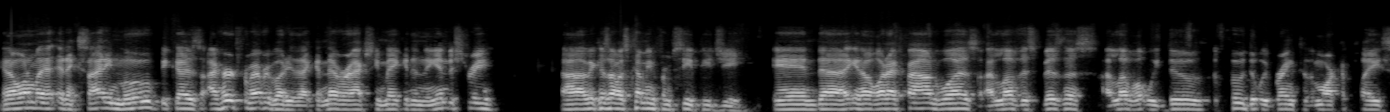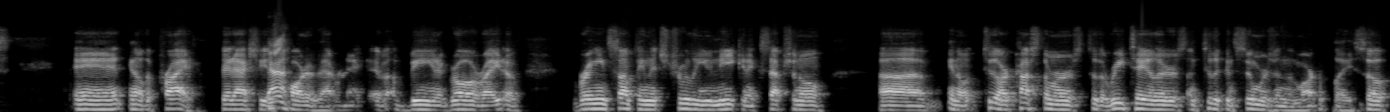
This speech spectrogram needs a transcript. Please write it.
you know, one of my, an exciting move because I heard from everybody that I could never actually make it in the industry uh, because I was coming from CPG. And, uh, you know, what I found was I love this business. I love what we do, the food that we bring to the marketplace, and, you know, the pride that actually yeah. is part of that, right? Of being a grower, right? Of bringing something that's truly unique and exceptional uh, you know, to our customers, to the retailers, and to the consumers in the marketplace. So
